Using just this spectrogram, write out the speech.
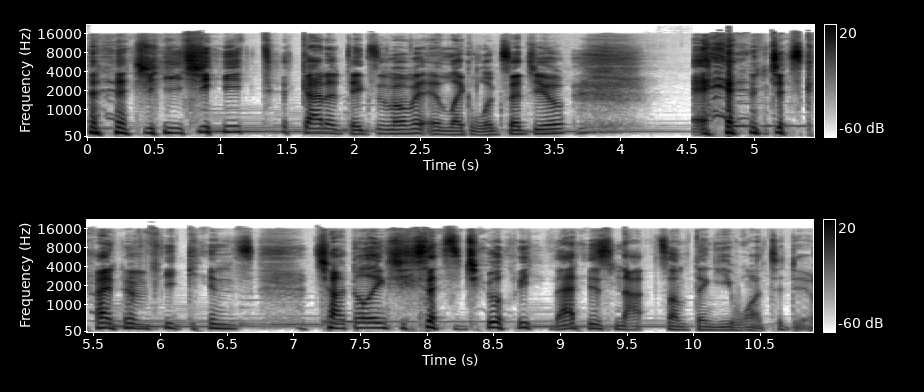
she she kind of takes a moment and like looks at you and just kind of begins chuckling. She says, "Julie, that is not something you want to do.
